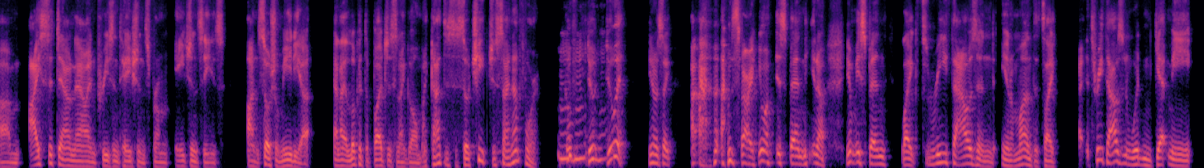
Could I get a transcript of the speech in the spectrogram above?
um i sit down now in presentations from agencies on social media and i look at the budgets and i go oh my god this is so cheap. Just sign up for it. Go mm-hmm, do mm-hmm. do it. You know it's like I, am sorry you want me to spend you know you want me to spend like 3000 in a month? It's like 3000 wouldn't get me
